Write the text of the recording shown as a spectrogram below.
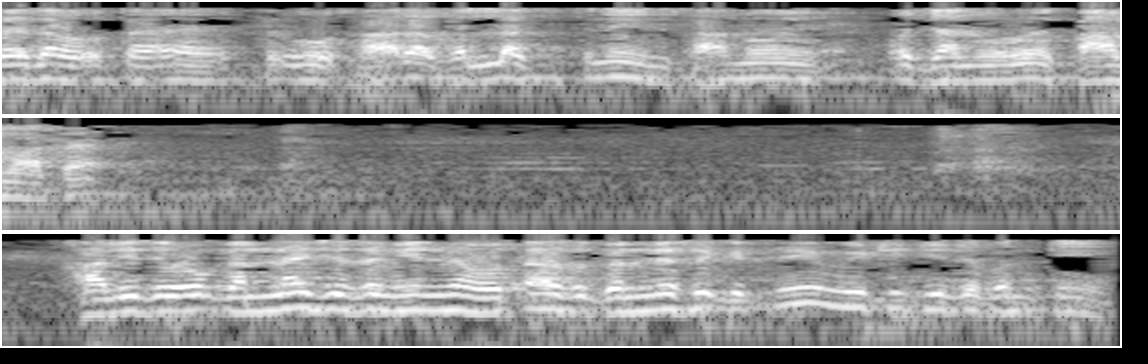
پیدا ہوتا ہے، پھر وہ سارا غلہ کتنے انسانوں اور جانوروں میں کام آتا ہے۔ خالی دیکھو گنا جس زمین میں ہوتا ہے تو گنے سے کتنی میٹھی چیزیں بنتی ہیں۔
